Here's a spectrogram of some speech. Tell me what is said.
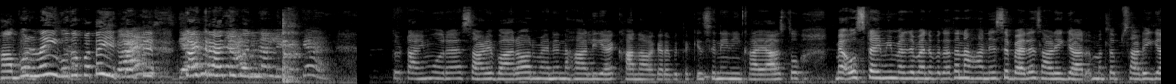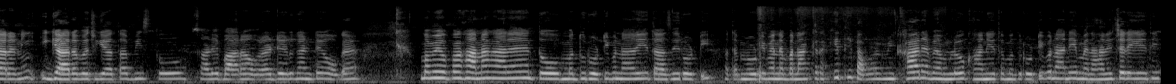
हाँ वो नहीं वो तो पता ही कट कट रहा तो बन तो टाइम हो रहा है साढ़े बारह और मैंने नहा लिया है, खाना वगैरह अभी तक किसी ने नहीं खाया। आज तो मैं उस टाइम ही मैं, जब मैंने बताया था नहाने से पहले साढ़े ग्यारह मतलब साढ़े ग्यारह नहीं, ग्यारह बज गया था अभी तो साढ़े बारह हो रहा है, डेढ़ घंटे हो गए। मम्मी पापा खाना खा रहे हैं तो मधु रोटी बना रही है, ताज़ी रोटी। मतलब रोटी मैंने बना के रखी थी, पापा मम्मी खा रहे हैं अभी हम लोग खानी है तो मधु रोटी बना रही है, मैं नहाने चली गई थी।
